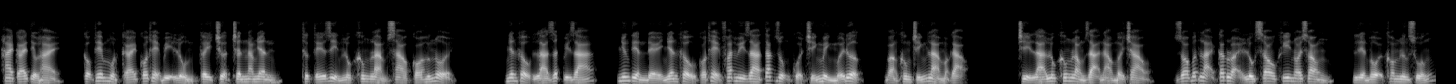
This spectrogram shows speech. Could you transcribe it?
hai cái tiểu hài, cộng thêm một cái có thể bị lùm cây trượt chân nam nhân, thực tế dìn lục không làm sao có hứng nổi. Nhân khẩu là rất quý giá, nhưng tiền để nhân khẩu có thể phát huy ra tác dụng của chính mình mới được, bằng không chính là mặc gạo. Chỉ là lúc không lòng dạ nào mời chào, do bất lại các loại lúc sau khi nói xong, liền vội không lưng xuống.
